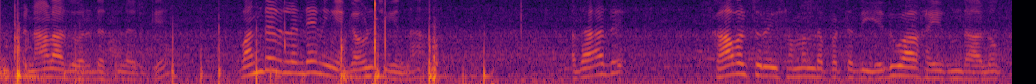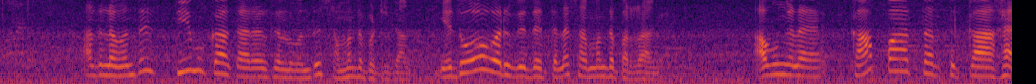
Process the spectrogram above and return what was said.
இப்போ நாலாவது வருடத்தில் இருக்குது வந்ததுலேருந்தே நீங்கள் கவனிச்சிங்கன்னா அதாவது காவல்துறை சம்மந்தப்பட்டது எதுவாக இருந்தாலும் அதில் வந்து திமுககாரர்கள் வந்து சம்மந்தப்பட்டிருக்காங்க ஏதோ ஒரு விதத்தில் சம்மந்தப்படுறாங்க அவங்கள காப்பாற்றுறதுக்காக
